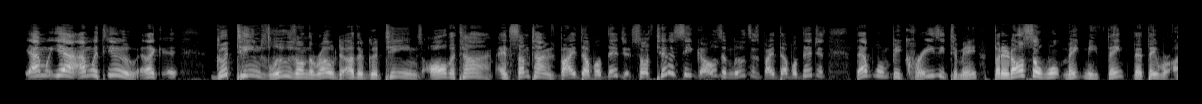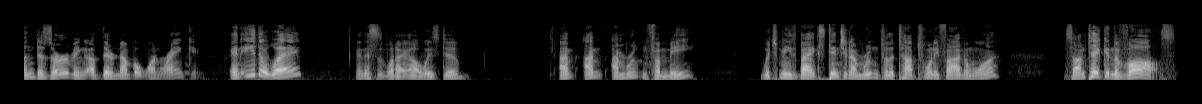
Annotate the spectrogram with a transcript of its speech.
yeah, I'm, yeah, I'm with you. Like good teams lose on the road to other good teams all the time and sometimes by double digits. So if Tennessee goes and loses by double digits, that won't be crazy to me, but it also won't make me think that they were undeserving of their number 1 ranking. And either way, and this is what I always do, I'm I'm I'm rooting for me, which means by extension I'm rooting for the top 25 and 1. So I'm taking the Vols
